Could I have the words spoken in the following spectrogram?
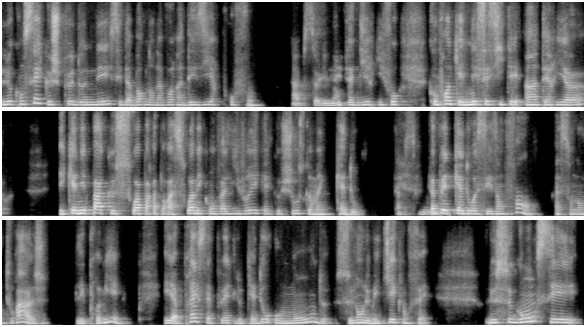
Le conseil que je peux donner, c'est d'abord d'en avoir un désir profond. Absolument. C'est-à-dire qu'il faut comprendre qu'il y a une nécessité intérieure et qu'elle n'est pas que soi par rapport à soi, mais qu'on va livrer quelque chose comme un cadeau. Absolument. Ça peut être cadeau à ses enfants, à son entourage, les premiers. Et après, ça peut être le cadeau au monde selon le métier que l'on fait. Le second, c'est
